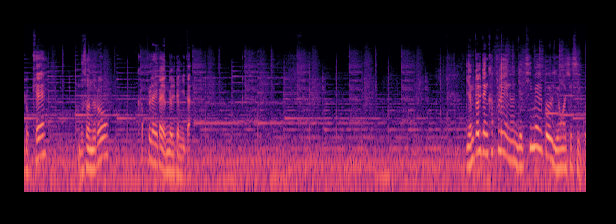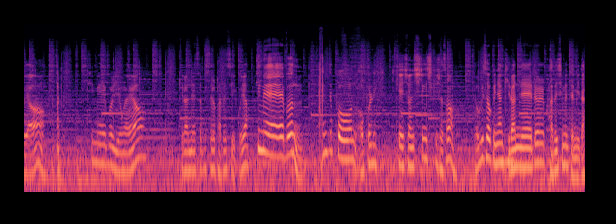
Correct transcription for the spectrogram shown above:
이렇게 무선으로 카플레이가 연결됩니다. 연결된 카플레이는 이제 티맵을 이용하실 수 있고요. 티맵을 이용하여 기란내 서비스를 받을 수 있고요. 티맵은 핸드폰 어플리 케이션 실행시키셔서 여기서 그냥 기란내를 받으시면 됩니다.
